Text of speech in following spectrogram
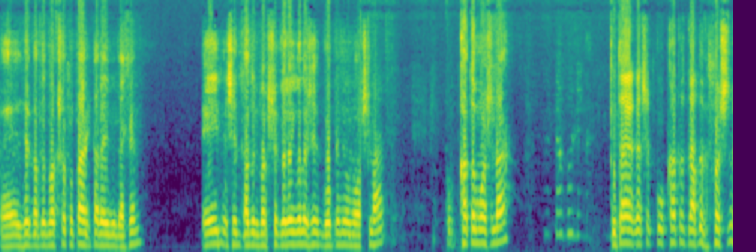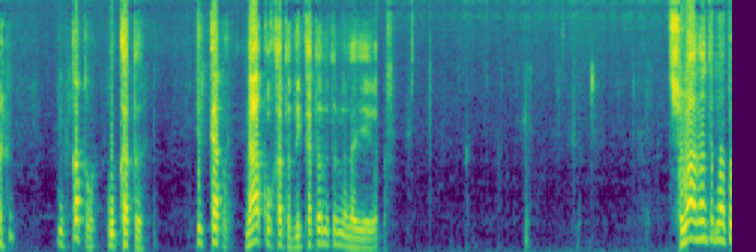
এই যে জাদুর বাক্স তো তার এই যে দেখেন। এই যে সে জাদুর বাক্স করে গেলো সে গোপনীয় মশলা কুখ্যাত মশলা। তুতায় আকাশের কুখ্যাত জাদুর মশলা। কত কুখ্যাত। বিখ্যাত। না কুখ্যাত। বিখ্যাত হলে তো মেলা ইয়ে গেল। ষোলো আনা তো না তো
